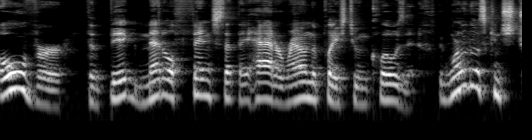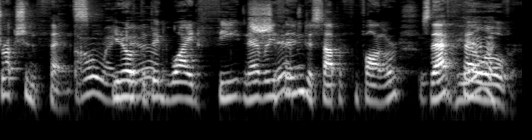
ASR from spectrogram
over the big metal fence that they had around the place to enclose it. Like one of those construction fence. Oh my you know, with the big wide feet and everything Shit. to stop it from falling over. So that fell over.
